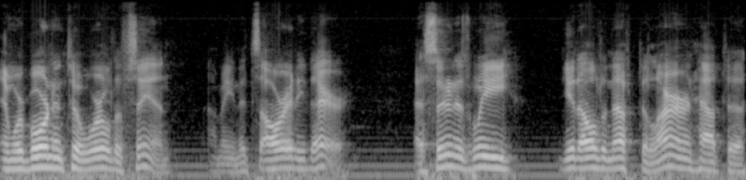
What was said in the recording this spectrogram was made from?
and we're born into a world of sin. I mean, it's already there. As soon as we get old enough to learn how to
